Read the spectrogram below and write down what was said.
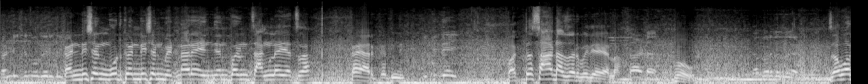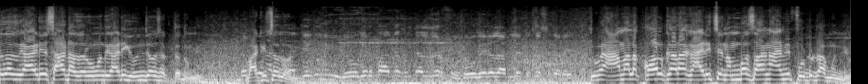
कंडिशन वगैरे? कंडिशन गुड कंडिशन भेटणार आहे इंजन पण चांगलं आहे याचा. काही हरकत नाही. किती द्यायची? फक्त साठ हजार रुपये द्यायला साठ हजार. हो. जबरदस्त गाडी. जबरदस्त गाडी आहे साठ हजार रुपयामध्ये गाडी घेऊन जाऊ शकता तुम्ही. बाकीचं लोन जे कोणी व्हिडिओ वगैरे पाहत असेल त्याला जर फोटो वगैरे लागले तर कसं करायचं? तुम्ही आम्हाला कॉल करा गाडीचे नंबर सांगा आम्ही फोटो टाकून देऊ.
